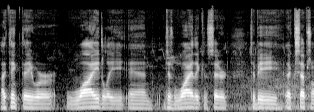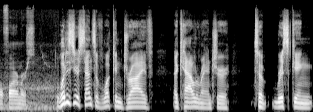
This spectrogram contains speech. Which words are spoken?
I think they were widely and just widely considered to be exceptional farmers. What is your sense of what can drive a cattle rancher to risking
